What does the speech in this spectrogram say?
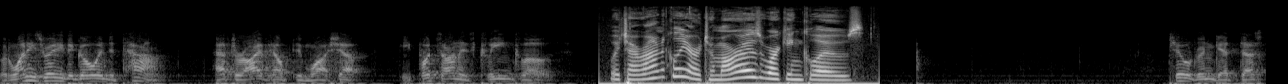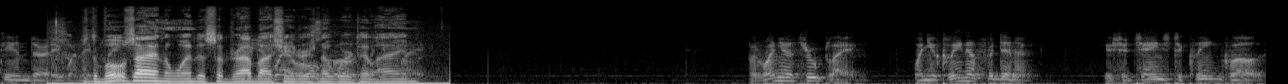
But when he's ready to go into town, after I've helped him wash up, he puts on his clean clothes. Which ironically are tomorrow's working clothes. Children get dusty and dirty when they There's the bullseye in the window so drive-by shooters know where to aim. But when you're through playing, when you clean up for dinner, you should change to clean clothes.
